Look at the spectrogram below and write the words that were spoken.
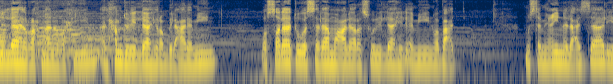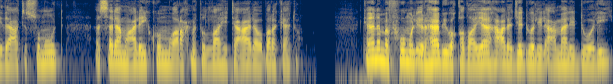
بسم الله الرحمن الرحيم. الحمد لله رب العالمين والصلاة والسلام على رسول الله الأمين وبعد. مستمعين الأعزاء لإذاعة الصمود السلام عليكم ورحمة الله تعالى وبركاته. كان مفهوم الإرهاب وقضاياه على جدول الأعمال الدولي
